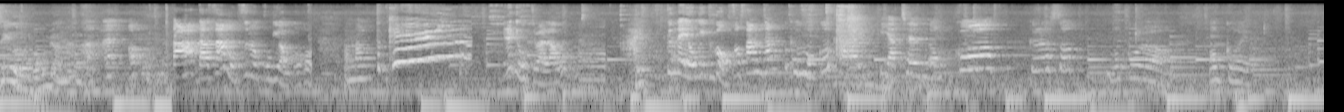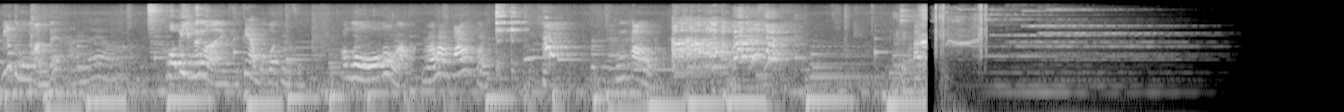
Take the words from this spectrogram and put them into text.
생긴 거 너무 먹으면 안 되잖아. 어? 나 나 쌈 없으면 고기 안 먹어. 아, 나 어떡해 이렇게 먹지 말라고? 근데 여기 그거 없어? 쌈장? 그 먹고 다 이렇게 야채 넣고 끓여서 먹어요 먹어요 이렇게 먹으면 안 돼? 안 돼요 겁이 있는 건 아니지. 그냥 먹어도 되지. 어, 너 먹어봐. 내가 까줄 거야. 분가루.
